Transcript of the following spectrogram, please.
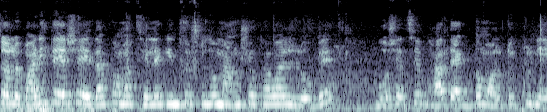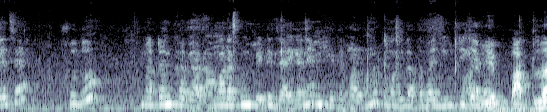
চলো বাড়িতে এসে দেখো আমার ছেলে কিন্তু শুধু মাংস খাওয়ার লোভে বসেছে ভাত একদম অল্প একটু নিয়েছে শুধু মাটন খাবে। আর আমার এখন পেটে জায়গা নেই আমি খেতে পারব না। তোমাদের দাদাভাই ডিউটি যাবে। পাতলা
